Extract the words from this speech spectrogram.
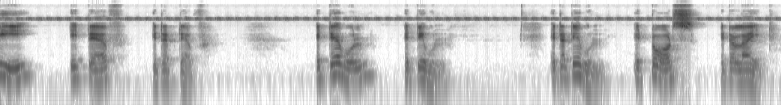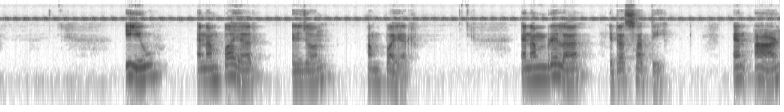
টি, এ ট্যাপ এটা ট্যাপ এ টেবল, এ টেবুল। এটা টেবুল, এ টর্চ, এটা লাইট। ইউ এন আম্পায়ার এজন আম্পায়ার। এন আমব্রেলা, এটা ছাতি এন আর্ন,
